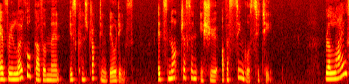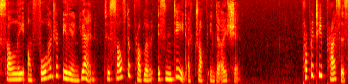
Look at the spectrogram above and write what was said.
Every local government is constructing buildings. It's not just an issue of a single city. Relying solely on 400 billion yuan to solve the problem is indeed a drop in the ocean. Property prices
